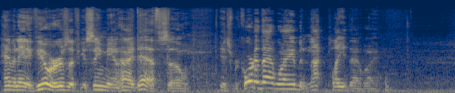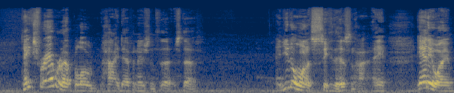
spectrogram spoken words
having any viewers if you see me in high def. So it's recorded that way, but not played that way. Takes forever to upload high definition stuff. And you don't want to see this high. Anyway,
